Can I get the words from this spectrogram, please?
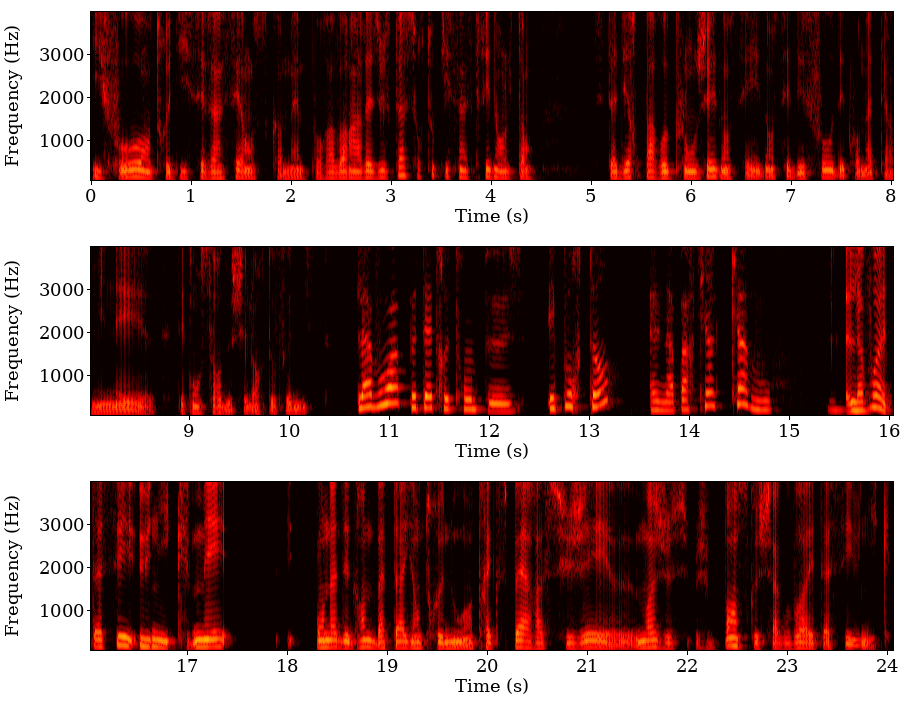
il faut entre 10 et 20 séances quand même pour avoir un résultat, surtout qui s'inscrit dans le temps. C'est-à-dire pas replonger dans ses, dans ses défauts dès qu'on a terminé, euh, dès qu'on sort de chez l'orthophoniste. La voix peut être trompeuse, et pourtant, elle n'appartient qu'à vous. La voix est assez unique, mais on a des grandes batailles entre nous, entre experts à ce sujet. Euh, moi, je, pense que chaque voix est assez unique.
